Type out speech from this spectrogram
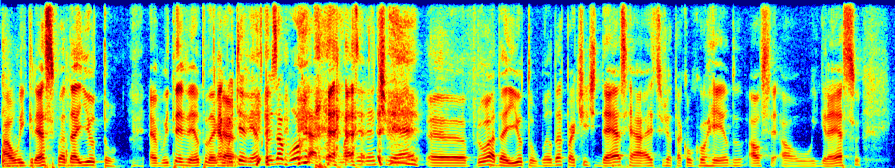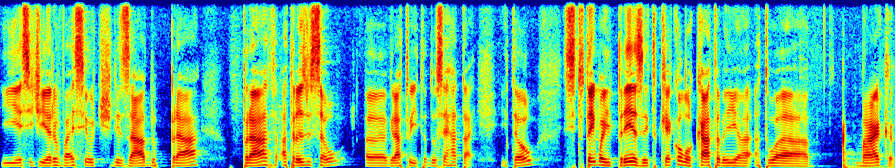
ao ingresso para da Hilton. É muito evento, né, é cara? É muito evento, coisa boa, cara. Quanto mais evento tiver. É, pro Adailton, manda a partir de 10 reais, tu já está concorrendo ao, ao ingresso e esse dinheiro vai ser utilizado para a transmissão uh, gratuita do Serratai. Então, se tu tem uma empresa e tu quer colocar também a, a tua marca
